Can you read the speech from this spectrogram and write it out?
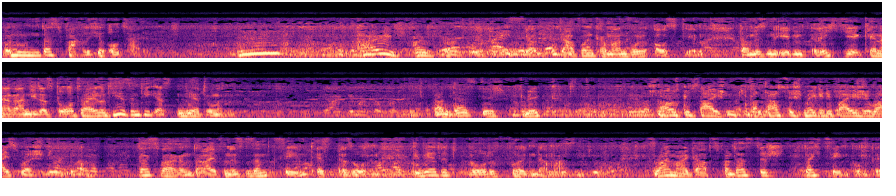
Und nun das fachliche Urteil. Ja, davon kann man wohl ausgehen. Da müssen eben richtige Kenner ran, die das beurteilen. Und hier sind die ersten Wertungen. Fantastisch. Schmeckt. Ausgezeichnet. Fantastisch schmecke die bayerische Weißwurst. Das waren drei von insgesamt zehn Testpersonen. Gewertet wurde folgendermaßen. Zweimal gab's fantastisch, gleich zehn Punkte.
